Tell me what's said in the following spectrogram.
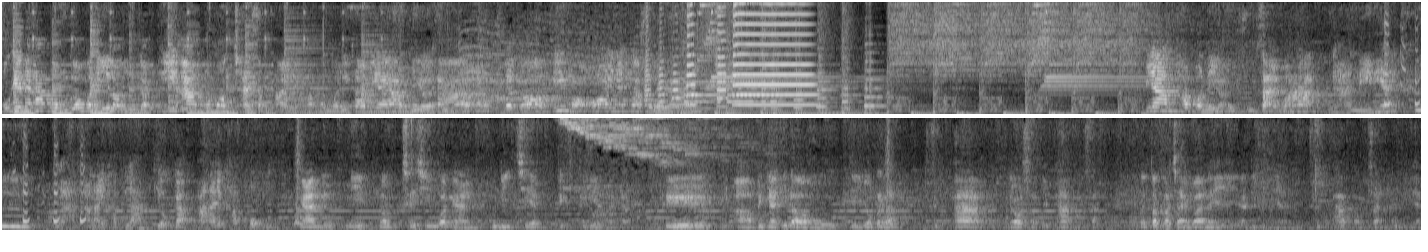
โอเคนะครับผมก็วันนี้เราอยู่กับพี่อ้ำพมรชัยสัพพลายนะครับผมสวัสดี ครับพี่อ้ำสวัสดีครับ แล้วก็พี่หมออ้อยนะครับผมพี่อ้ำครับวันนี้ผมสงสัยว่างานนี้เนี่ยคืองานอะไรครับพี่อ้ำเกี่ยวกับอะไรครับผม งานนี้เราใช้ชื่อว่างานคูนิเชฟเอ็กซ์เพรียนนะครับ คืออ่าเป็นงานที่เราจะยกระดับสุขภาพแล้วก็สวัสดิภาพของสัตว์มันต้องเข้าใจว่าในอดีตเนี่ยสุขภาพของสัตว์กลุ่มเนี้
